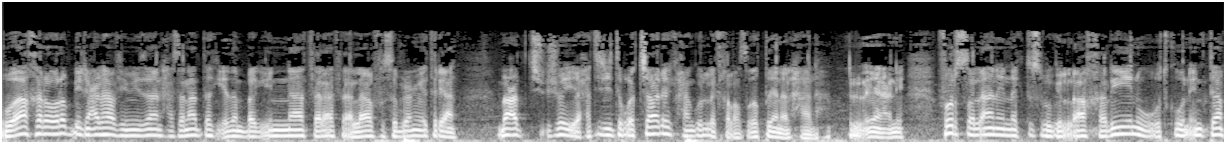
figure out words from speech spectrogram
واخره وربي يجعلها في ميزان حسناتك إذا باقي لنا 3700 ريال. بعد شوية حتيجي تبغى تشارك حنقول لك خلاص غطينا الحالة. يعني فرصة الآن إنك تسبق الآخرين وتكون أنت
